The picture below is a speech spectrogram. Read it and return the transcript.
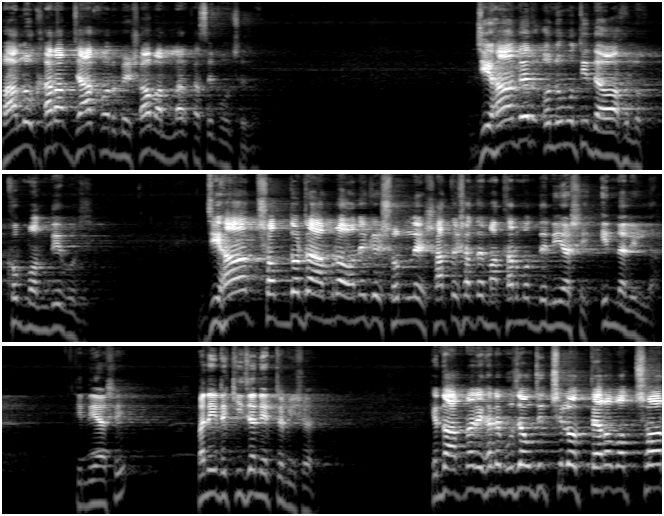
ভালো, খারাপ যা করবে, সব আল্লাহর কাছে পৌঁছে যাবে। জিহাদের অনুমতি দেওয়া হলো, খুব মন দিয়ে বুঝি। জিহাদ শব্দটা আমরা অনেকে শুনলে সাথে সাথে মাথার মধ্যে নিয়ে আসি, ইন্নালিল্লাহ। কি নিয়ে আসি? মানে এটা কি জানি একটা বিষয়। কিন্তু আপনার এখানে বোঝা উচিত ছিল ১৩ বছর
